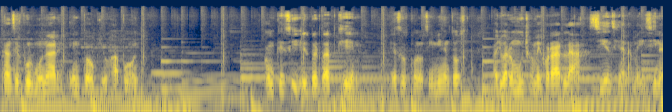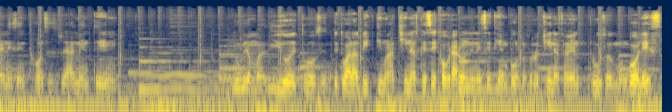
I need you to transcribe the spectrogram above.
cáncer pulmonar en Tokio, Japón. Aunque sí, es verdad que esos conocimientos ayudaron mucho a mejorar la ciencia de la medicina en ese entonces, realmente no hubieran valido de, todos, de todas las víctimas chinas que se cobraron en ese tiempo, no solo chinas, también rusos, mongoles,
